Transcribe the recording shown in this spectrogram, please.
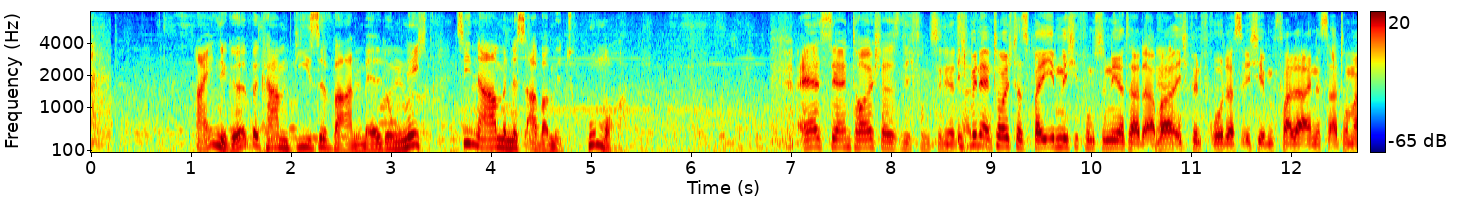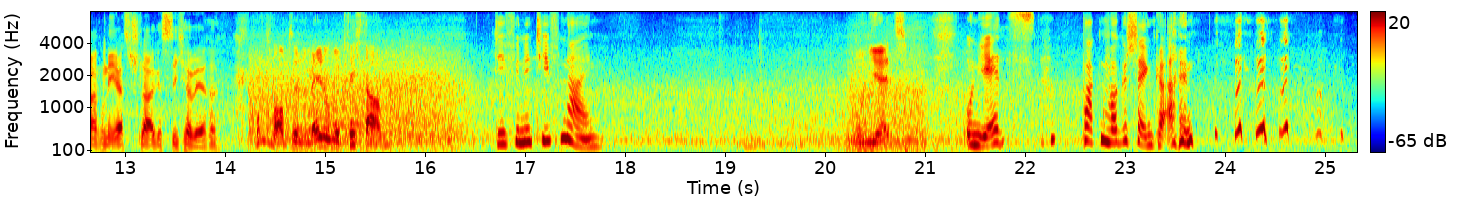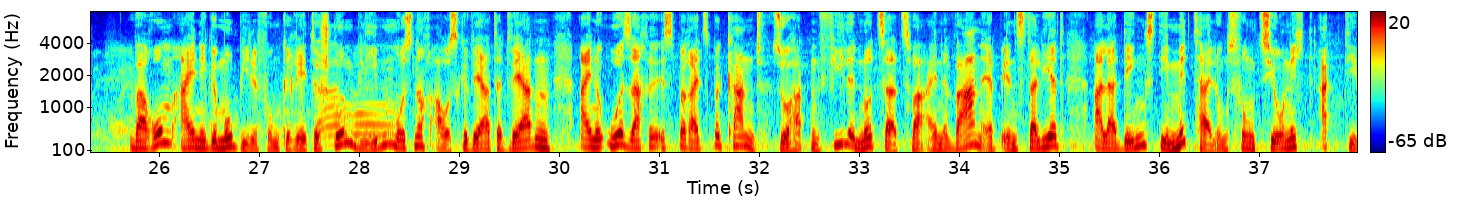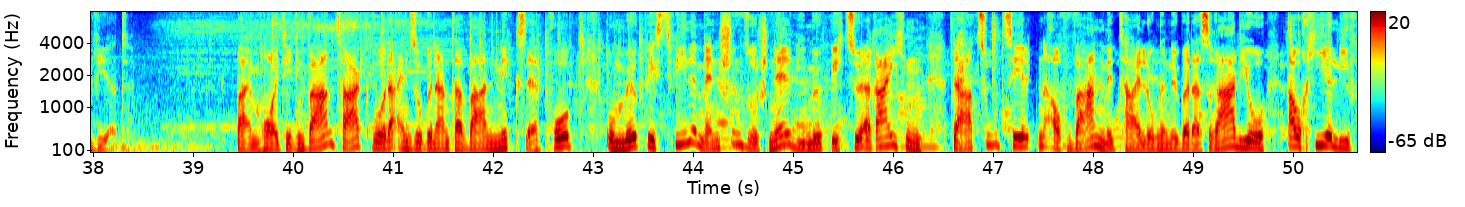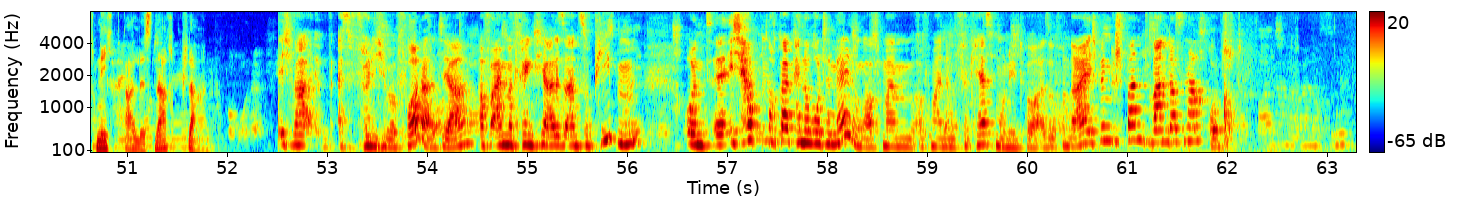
Einige bekamen diese Warnmeldung nicht, sie nahmen es aber mit Humor. Er ist sehr enttäuscht, dass es nicht funktioniert ich hat. Ich bin enttäuscht, dass es bei ihm nicht funktioniert hat, aber ja. ich bin froh, dass ich im Falle eines atomaren Erstschlages sicher wäre. Gucken Sie mal, ob Sie eine Meldung gekriegt haben. Definitiv nein. Und jetzt? Und jetzt packen wir Geschenke ein. Warum einige Mobilfunkgeräte stumm blieben, muss noch ausgewertet werden. Eine Ursache ist bereits bekannt. So hatten viele Nutzer zwar eine Warn-App installiert, allerdings die Mitteilungsfunktion nicht aktiviert. Beim heutigen Warntag wurde ein sogenannter Warnmix erprobt, um möglichst viele Menschen so schnell wie möglich zu erreichen. Dazu zählten auch Warnmitteilungen über das Radio. Auch hier lief nicht alles nach Plan. Ich war also völlig überfordert, ja. Auf einmal fängt hier alles an zu piepen und äh, ich habe noch gar keine rote Meldung auf meinem, auf meinem Verkehrsmonitor. Also von daher, ich bin gespannt, wann das nachrutscht.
